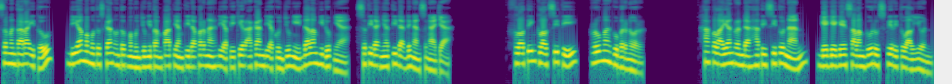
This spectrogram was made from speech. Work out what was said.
Sementara itu, dia memutuskan untuk mengunjungi tempat yang tidak pernah dia pikir akan dia kunjungi dalam hidupnya, setidaknya tidak dengan sengaja. Floating Cloud City, rumah gubernur. Hah pelayan rendah hati Situnan, GGG Salam Guru Spiritual Yun.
